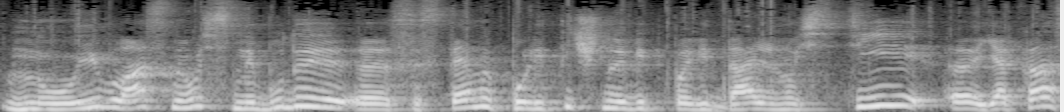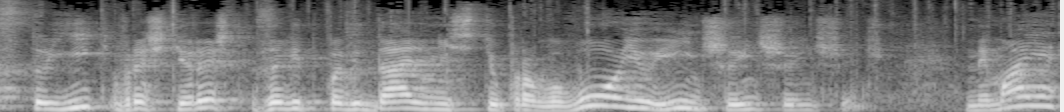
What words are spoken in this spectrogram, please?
Ну і власне ось не буде е, системи політичної відповідальності, е, яка стоїть, врешті-решт, за відповідальністю правовою і іншою, іншою, іншою. іншою. Немає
